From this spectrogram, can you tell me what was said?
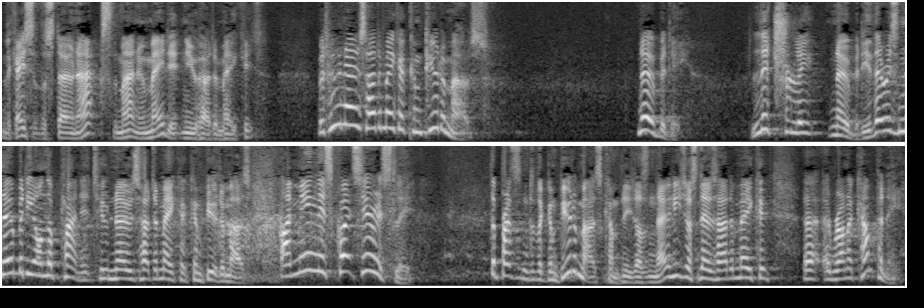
In the case of the stone axe, the man who made it knew how to make it. But who knows how to make a computer mouse? Nobody. Literally nobody. There is nobody on the planet who knows how to make a computer mouse. I mean this quite seriously. The president of the computer mouse company doesn't know, he just knows how to make a, uh, run a company.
